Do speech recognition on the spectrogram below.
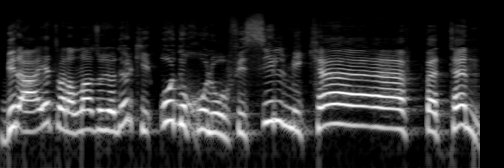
Bir ayet var Allah Azze ve Celle diyor ki udhulu fissilmi kâffeten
